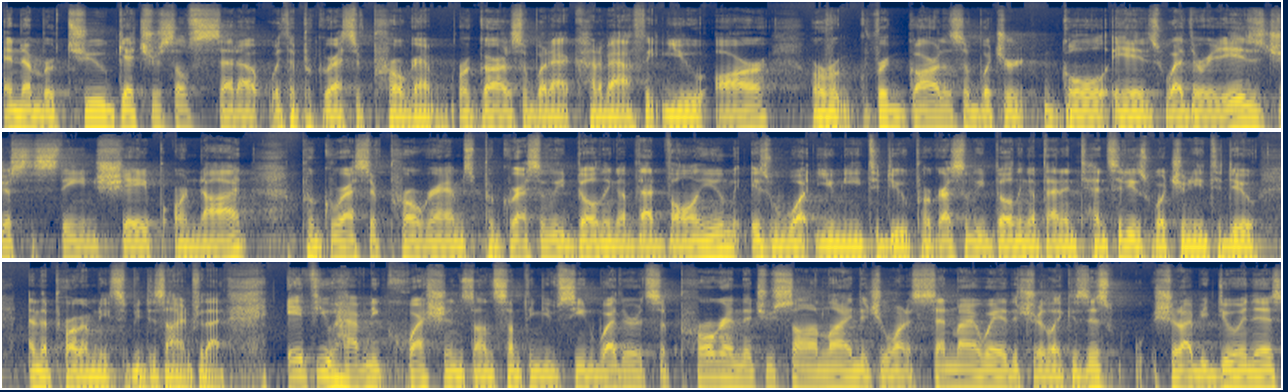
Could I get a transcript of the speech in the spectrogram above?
And number two, get yourself set up with a progressive program, regardless of what kind of athlete you are, or regardless of what your goal is, whether it is just to stay in shape or not. Progressive programs, progressively building up that volume is what you need to do. Progressively building up that intensity is what you need to do. And the program needs to be designed for that. If you have any questions on something you've seen, whether it's a program that you saw online that you want to send my way, that you're like, is this, should I be doing this?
